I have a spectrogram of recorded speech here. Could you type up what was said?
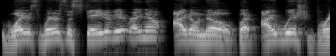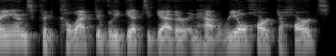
where's where's the state of it right now? I don't know, but I wish brands could collectively get together and have real heart to hearts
